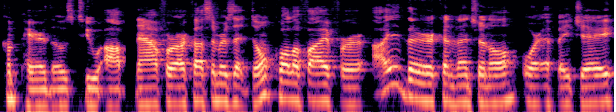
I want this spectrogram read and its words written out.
compare those two up. Now, for our customers that don't qualify for either conventional or FHA,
